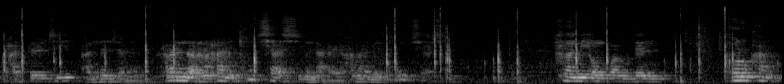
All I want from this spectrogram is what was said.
받들지 않는 자는 하나님 나라는 하나님의 통치하심의 나라예요. 하나님의 통치하심. 하나님의 영광된 거룩한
